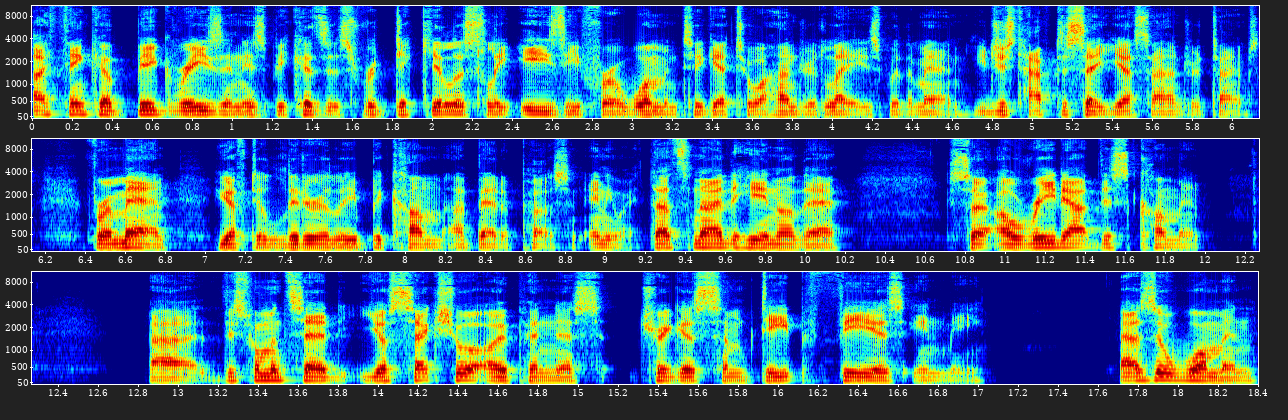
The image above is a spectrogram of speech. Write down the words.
I think a big reason is because it's ridiculously easy for a woman to get to 100 lays with a man. You just have to say yes 100 times. For a man, you have to literally become a better person. Anyway, that's neither here nor there. So I'll read out this comment. Uh, this woman said, Your sexual openness triggers some deep fears in me. As a woman,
